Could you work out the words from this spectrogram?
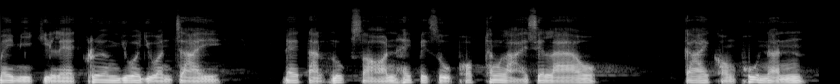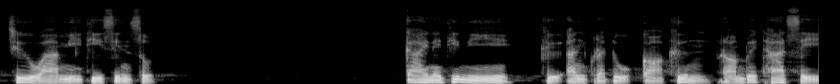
ไม่มีกิเลสเครื่องยั่วยวนใจ ได้ตัดลูกศรให้ไปสู่ภพทั้งหลายเสียแล้ว กายของผู้นั้นชื่อว่ามีที่สิ้นสุด กายในที่นี้คืออันกระดูกก่อขึ้นพร้อมด้วยธาตุสี่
